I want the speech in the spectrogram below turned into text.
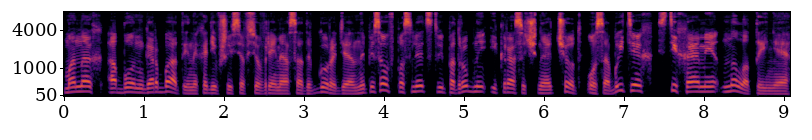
Монах Абон Горбатый, находившийся все время осады в городе, написал впоследствии подробный и красочный отчет о событиях стихами на латыни.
